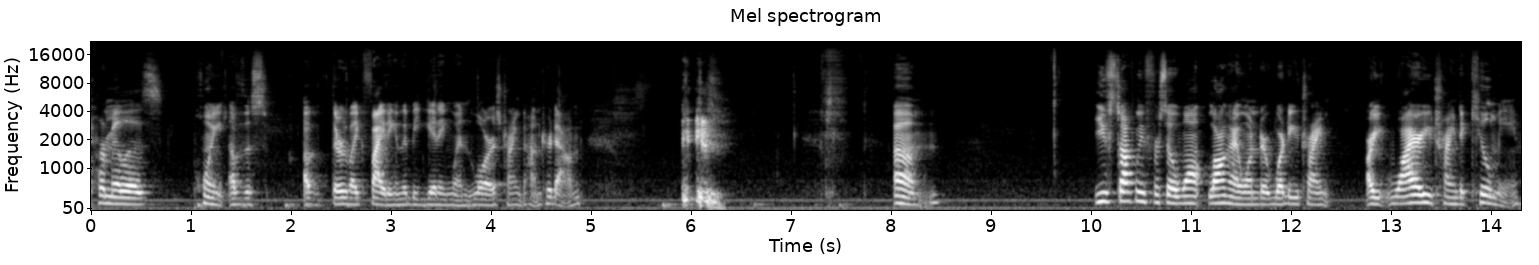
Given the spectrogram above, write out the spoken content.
Carmilla's point of this of they're like fighting in the beginning when Laura's trying to hunt her down. um You've stalked me for so long I wonder what are you trying are you why are you trying to kill me?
